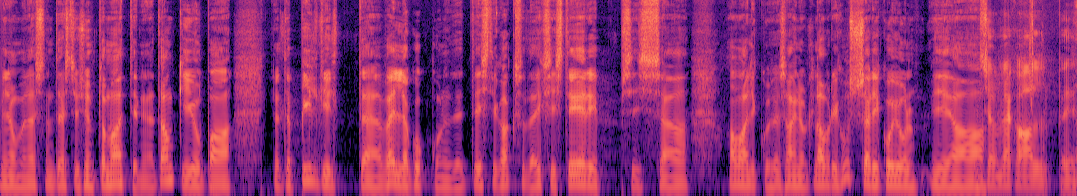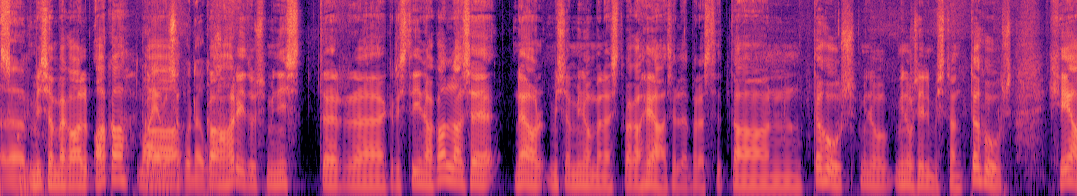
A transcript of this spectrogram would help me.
minu meelest on täiesti sümptomaatiline, ta ongi juba nii-öelda pildilt äh, välja kukkunud, et Eesti kakssada eksisteerib siis äh, avalikkuses ainult Lauri Hussari kujul ja see on väga halb eeskuju. mis on väga halb, aga ka, ka haridusminister Kristiina Kallase näol, mis on minu meelest väga hea, sellepärast et ta on tõhus, minu, minu silmis ta on tõhus, hea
